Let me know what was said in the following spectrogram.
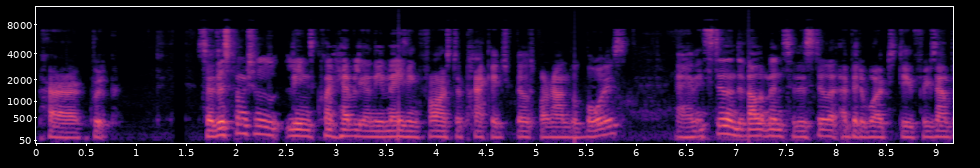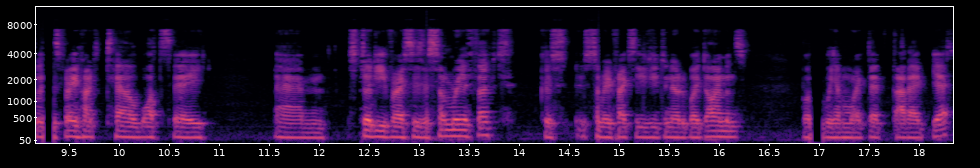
per group. So this function leans quite heavily on the amazing Forester package built by Randall Boyes. Um, it's still in development, so there's still a, bit of work to do. For example, it's very hard to tell what's a um, study versus a summary effect, because summary effects are usually denoted by diamonds, but we haven't worked out that out yet.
